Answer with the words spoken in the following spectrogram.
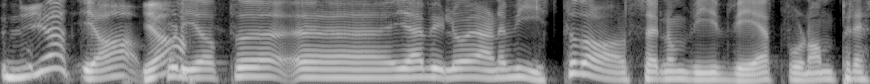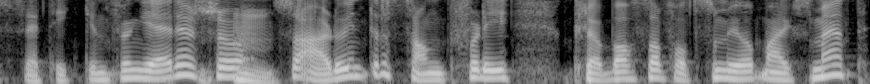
Nyhet? Ja, fordi at uh, jeg vil jo gjerne vite, da, selv om vi vet hvordan presseetikken fungerer, så, så er det jo interessant fordi Clubhouse har fått så mye oppmerksomhet.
